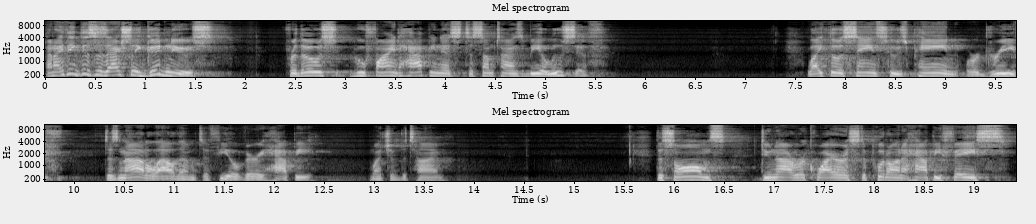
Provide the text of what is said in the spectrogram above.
And I think this is actually good news for those who find happiness to sometimes be elusive like those saints whose pain or grief does not allow them to feel very happy much of the time. The Psalms do not require us to put on a happy face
